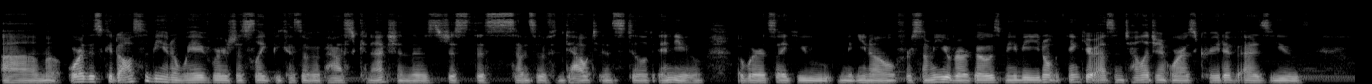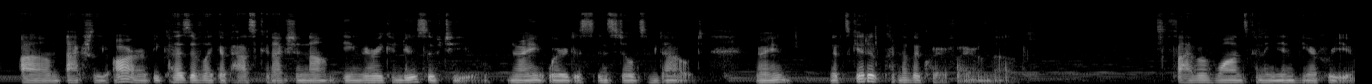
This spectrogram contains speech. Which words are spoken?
Um, or this could also be in a wave where it's just like because of a past connection, there's just this sense of doubt instilled in you, where it's like you, you know, for some of you Virgos, maybe you don't think you're as intelligent or as creative as you've um, actually are because of like a past connection not being very conducive to you, right? Where it just instilled some doubt, right? Let's get a, another clarifier on that. Five of Wands coming in here for you.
